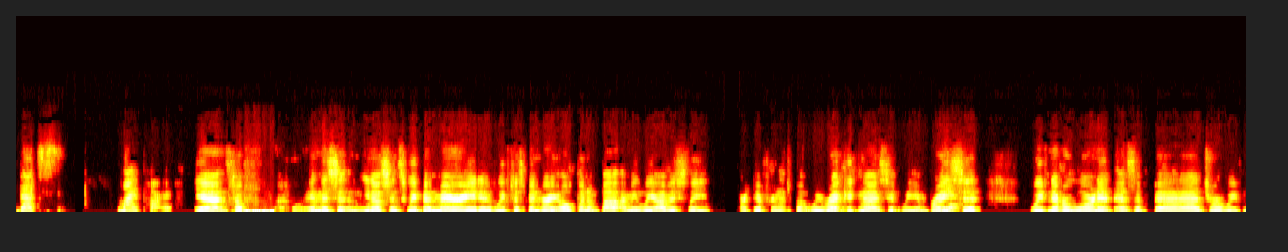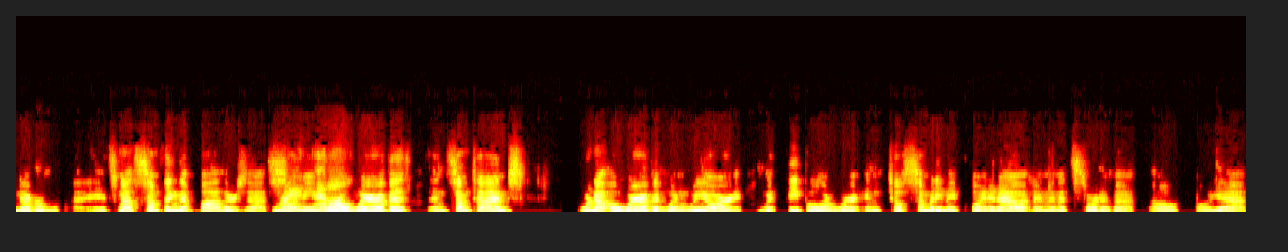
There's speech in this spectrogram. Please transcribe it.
that's my part. Yeah. So, and this, you know, since we've been married, we've just been very open about. I mean, we obviously are different, but we recognize it, we embrace yeah. it. We've never worn it as a badge, or we've never. It's not something that bothers us. Right. I mean, we're all. aware of it, and sometimes we're not aware of it when we are with people, or we're until somebody may point it out, and then it's sort of a, oh, oh yeah.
